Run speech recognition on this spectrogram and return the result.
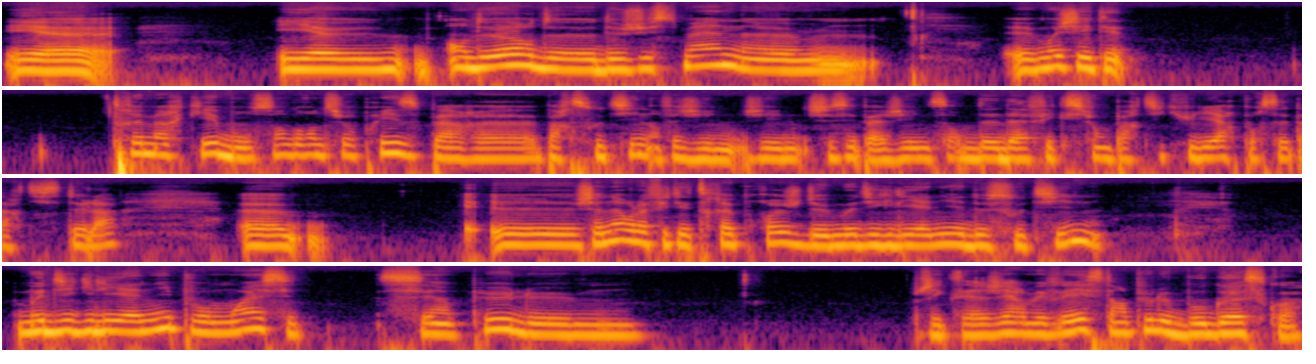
Et, euh, et euh, en dehors de, de Justman, moi j'ai été très marquée, bon, sans grande surprise, par, par Soutine. En fait, j'ai, je sais pas, j'ai une sorte d'affection particulière pour cet artiste-là. Euh, Chana Orloff était très proche de Modigliani et de Soutine. Modigliani, pour moi, c'est un peu le j'exagère, mais vous voyez, c'était un peu le beau gosse, quoi.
